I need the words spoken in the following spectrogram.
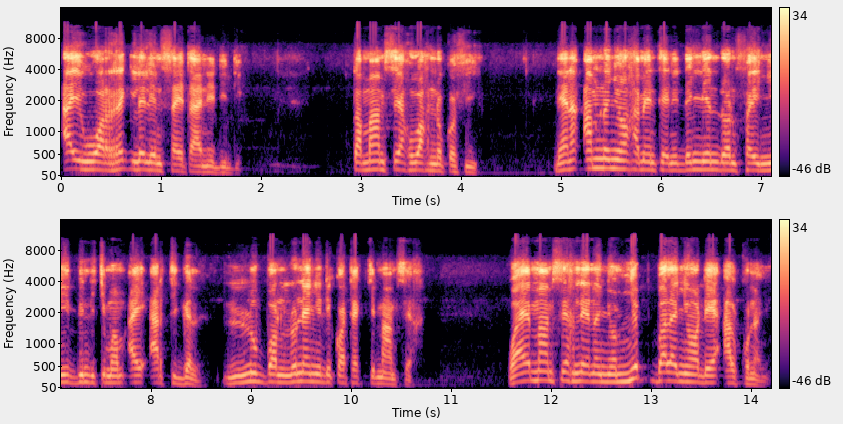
ay wor rek la leen saytaane di te maam Cheikh wax na ko fii. Nee na am na ñoo xamante ni dañ leen doon fay ñuy bind ci moom ay article lu bon lu ne ñu di ci maam Cheikh waaye maam Cheikh nee na ñoom ñëpp bala ñoo dee alku nañu.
